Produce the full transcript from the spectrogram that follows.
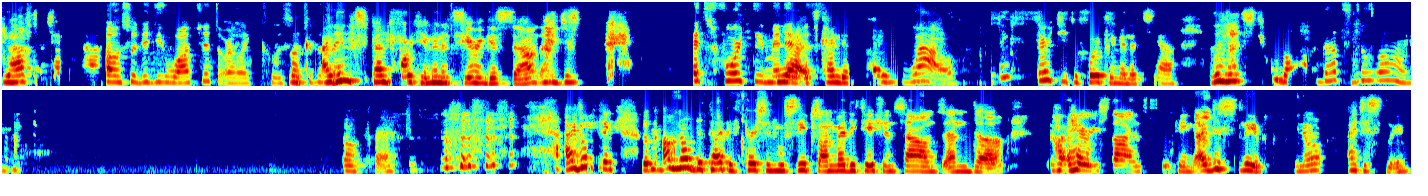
You have to check. Oh, so did you watch it or like listen Look, to the I thing? didn't spend 40 minutes hearing his sound. I just It's 40 minutes. yeah, it's kind of I Wow, I think 30 to 40 minutes, yeah. Then that's too long. that's too long. Okay. I don't think, look, I'm not the type of person who sleeps on meditation sounds and uh, Harry Styles speaking. I just sleep, you know? I just sleep.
